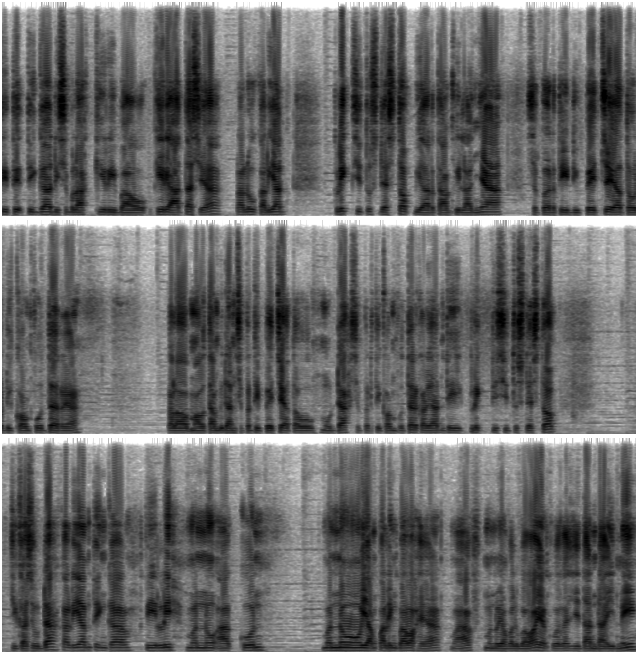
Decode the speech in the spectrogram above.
titik tiga di sebelah kiri bawah kiri atas ya. Lalu kalian klik situs desktop biar tampilannya seperti di PC atau di komputer ya. Kalau mau tampilan seperti PC atau mudah seperti komputer, kalian diklik di situs desktop. Jika sudah, kalian tinggal pilih menu akun menu yang paling bawah ya maaf menu yang paling bawah yang aku kasih tanda ini.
